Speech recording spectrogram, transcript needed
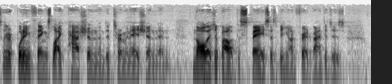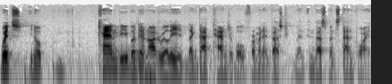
So they're putting things like passion and determination and knowledge about the space as being unfair advantages, which you know can be, but they're not really like that tangible from an investment investment standpoint.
